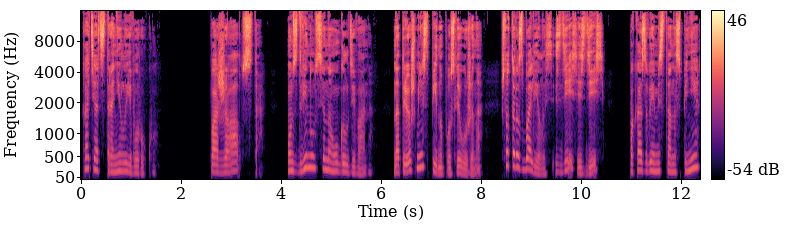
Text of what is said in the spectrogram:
Катя отстранила его руку. «Пожалуйста». Он сдвинулся на угол дивана. «Натрешь мне спину после ужина. Что-то разболелось. Здесь и здесь». Показывая места на спине,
